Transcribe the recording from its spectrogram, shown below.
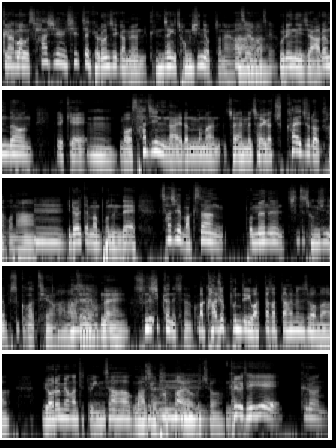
그리고 사실 실제 결혼식 가면 굉장히 정신이 없잖아요. 맞아요, 아. 맞아요. 우리는 이제 아름다운 이렇게 음. 뭐 사진이나 이런 것만 저희 아니면 저희가 축하해 주러 가거나 음, 이럴 때만 보는데 사실 막상 보면은 진짜 정신이 없을 것 같아요. 아, 맞아요. 네, 순식간에 지나고. 막 가족분들이 왔다 갔다 하면서 막 여러 명한테 또 인사하고 되게 맞아요. 바빠요. 음. 그렇죠. 네. 그리고 되게 그런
